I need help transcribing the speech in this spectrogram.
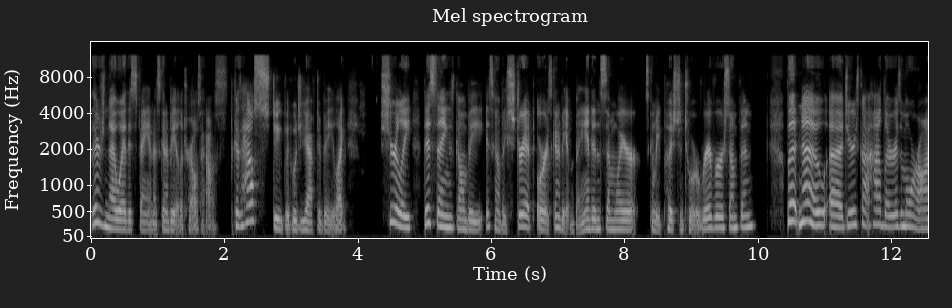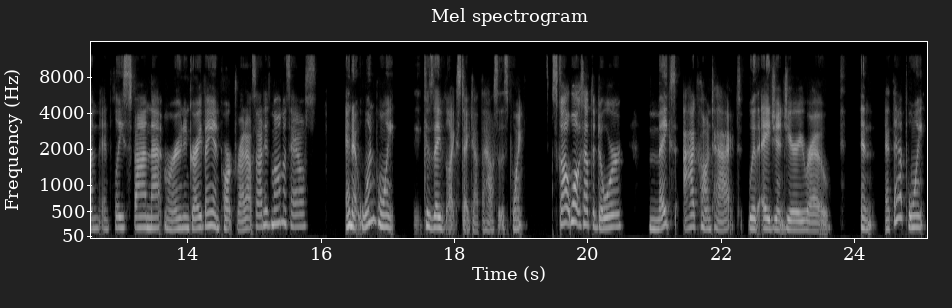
there's no way this fan is going to be at Latrell's house because how stupid would you have to be? Like, surely this thing's going to be, it's going to be stripped or it's going to be abandoned somewhere. It's going to be pushed into a river or something. But no, uh, Jerry Scott Heidler is a moron, and police find that maroon and gray van parked right outside his mama's house. And at one point, because they've like staked out the house at this point, Scott walks out the door, makes eye contact with Agent Jerry Rowe. And at that point,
